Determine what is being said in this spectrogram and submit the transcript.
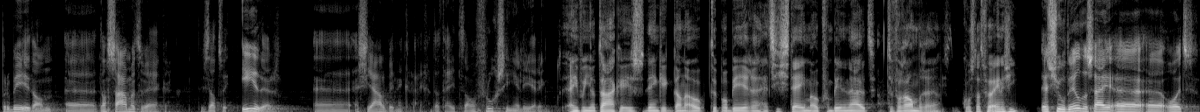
probeer je dan, dan samen te werken. Dus dat we eerder een signaal binnenkrijgen. Dat heet dan vroegsignalering. Een van jouw taken is denk ik dan ook te proberen het systeem ook van binnenuit te veranderen. Kost dat veel energie? Uh, Jules Deelde zei uh, ooit,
